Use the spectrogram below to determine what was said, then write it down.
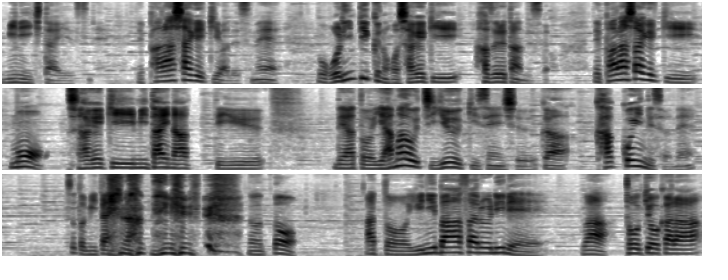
見に行きたいですね。で、パラ射撃はですね、オリンピックの方射撃外れたんですよ。で、パラ射撃も射撃見たいなっていう。で、あと山内優輝選手がかっこいいんですよね。ちょっと見たいなっていうのと、あとユニバーサルリレーは東京から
